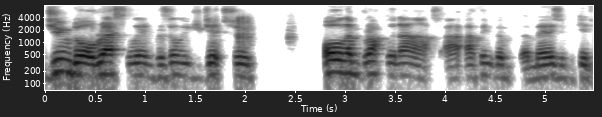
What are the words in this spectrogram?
judo, wrestling, Brazilian jiu-jitsu, all them grappling arts, I, I, think they're amazing for kids.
